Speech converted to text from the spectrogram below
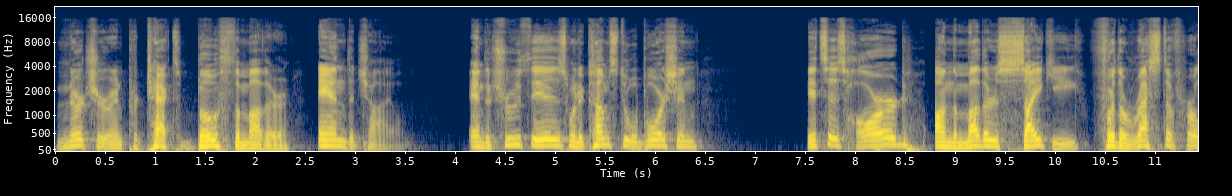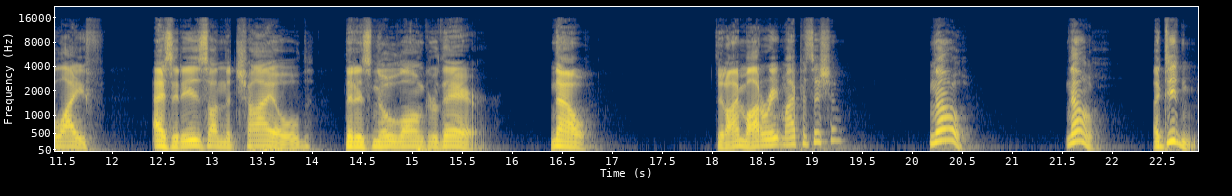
nurture and protect both the mother and the child. And the truth is, when it comes to abortion, it's as hard on the mother's psyche for the rest of her life as it is on the child that is no longer there. Now, did I moderate my position? No. No, I didn't.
